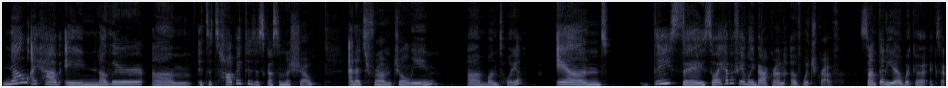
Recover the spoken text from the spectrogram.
now I have another, um, it's a topic to discuss on the show, and it's from Jolene um, Montoya. And they say, so I have a family background of witchcraft, Santeria, Wicca, etc.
